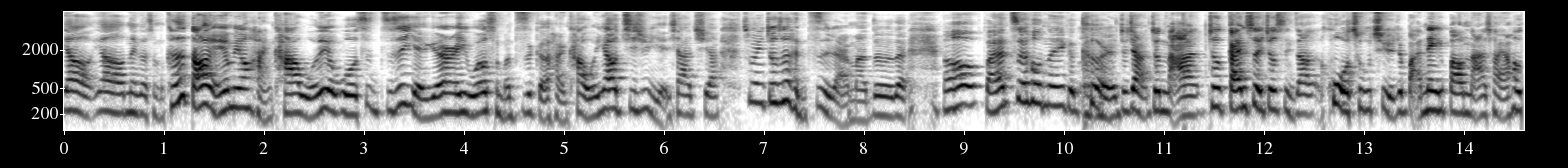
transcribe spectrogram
要要那个什么？可是导演又没有喊卡，我有我是只是演员而已，我有什么资格喊卡？我应该要继续演下去啊，所以就是很自然嘛，对不对？然后反正最后那一个客人就这样就拿，就干脆就是你知道豁出去，就把那一包拿出来。然后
